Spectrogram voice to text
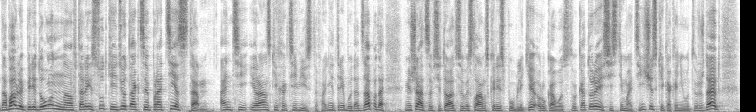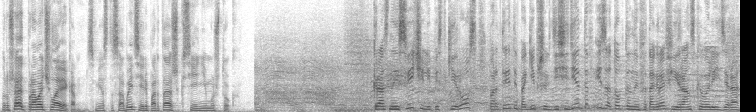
Добавлю, перед ООН вторые сутки идет акция протеста антииранских активистов. Они требуют от Запада вмешаться в ситуацию в Исламской Республике, руководство которой систематически, как они утверждают, нарушает права человека. С места событий репортаж Ксении Мушток. Красные свечи, лепестки роз, портреты погибших диссидентов и затоптанные фотографии иранского лидера.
